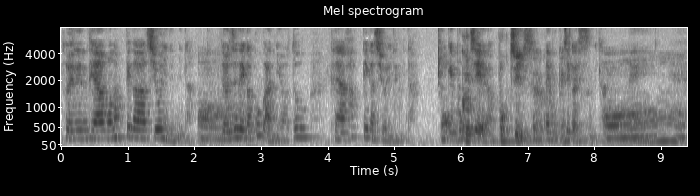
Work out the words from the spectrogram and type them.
저희는 대학원 학비가 지원이 됩니다. 어, 연세대가 꼭 아니어도 대학 학비가 지원이 됩니다. 이게 어, 복지예요. 그, 복지 있어요 네, 그런 게? 복지가 있습니다. 어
